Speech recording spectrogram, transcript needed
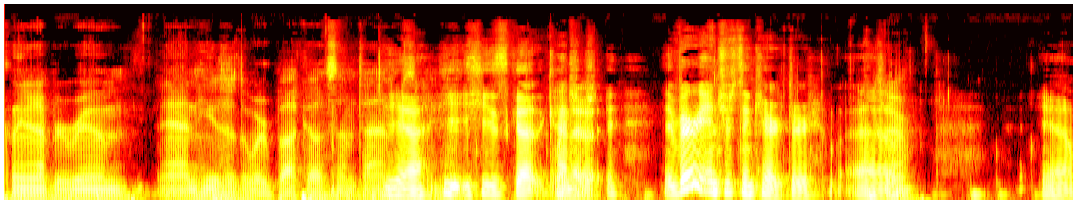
cleaning up your room, and he uses the word bucko sometimes. Yeah, he, he's got kind of a very interesting character. Uh, Sure. Yeah.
